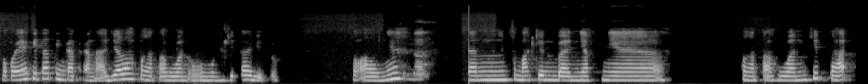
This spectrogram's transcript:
pokoknya kita tingkatkan aja lah pengetahuan umum kita gitu. Soalnya dan semakin banyaknya pengetahuan kita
